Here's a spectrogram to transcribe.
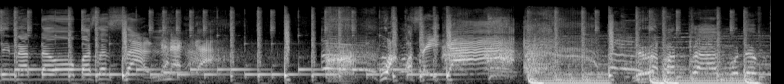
dina ba sa sal nekka wax ko def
